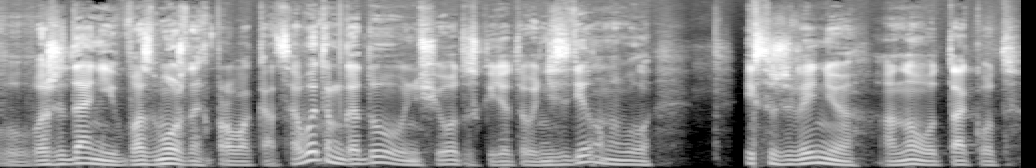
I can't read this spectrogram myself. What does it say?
в ожидании возможных провокаций. А в этом году ничего так сказать, этого не сделано было. И, к сожалению, оно вот так вот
